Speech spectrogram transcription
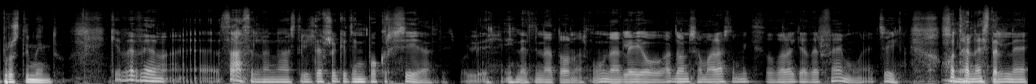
προς τιμήν του. Και βέβαια ε, θα ήθελα να στυλιτεύσω και την υποκρισία της πολύ. Είναι δυνατόν ας πούμε, να λέει ο Αντώνης Σαμαράς στο Μίκη και αδερφέ μου, έτσι. Ναι. Όταν έστελνε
